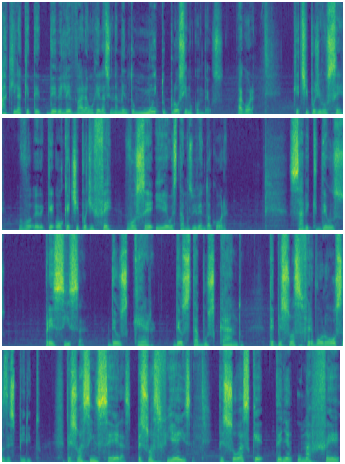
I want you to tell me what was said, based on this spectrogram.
aquela que te deve levar a um relacionamento muito próximo com Deus. Agora, que tipo de você, ou que tipo de fé você e eu estamos vivendo agora? Sabe que Deus precisa, Deus quer, Deus está buscando de pessoas fervorosas de espírito, pessoas sinceras, pessoas fiéis, pessoas que tenham uma fé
